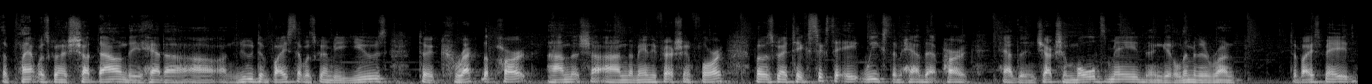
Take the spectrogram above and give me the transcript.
the, plant was going to shut down. They had a, a, new device that was going to be used to correct the part on the, sh- on the manufacturing floor, but it was going to take six to eight weeks to have that part, have the injection molds made, and get a limited run device made.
